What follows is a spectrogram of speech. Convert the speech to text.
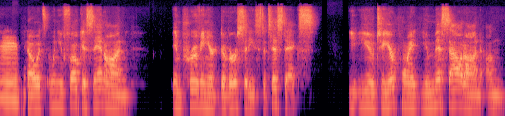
Mm, You know, it's when you focus in on improving your diversity statistics, you, you to your point, you miss out on on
